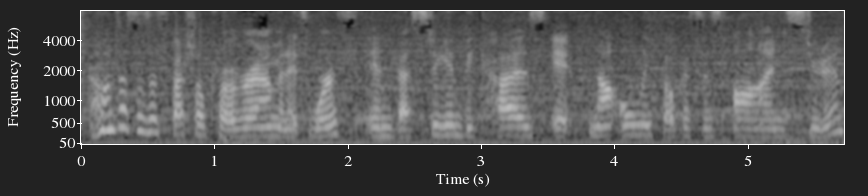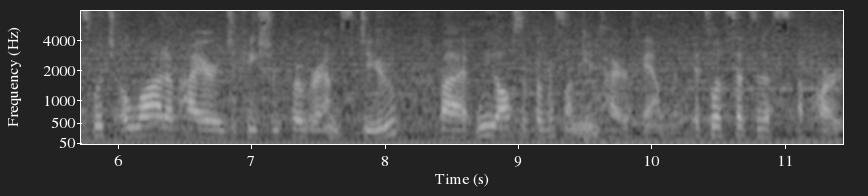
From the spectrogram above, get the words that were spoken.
Juntos is a special program and it's worth investing in because it not only focuses on students, which a lot of higher education programs do, but we also focus on the entire family. It's what sets us apart.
